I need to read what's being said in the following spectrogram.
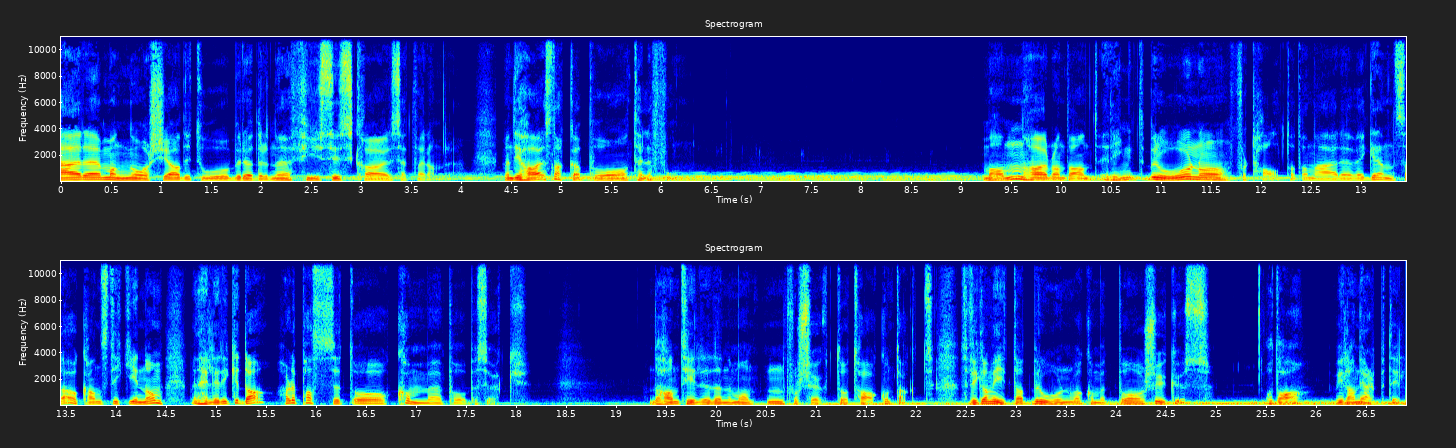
Er eh, mange år siden de to brødrene fysisk har sett hverandre, men de har snakka på telefon. Mannen har annet ringt broren og fortalt at han er ved grensa og kan stikke innom, men heller ikke da har det passet å komme på besøk. Da han tidligere denne måneden forsøkte å ta kontakt, så fikk han vite at broren var kommet på sjukehus, og da ville han hjelpe til.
